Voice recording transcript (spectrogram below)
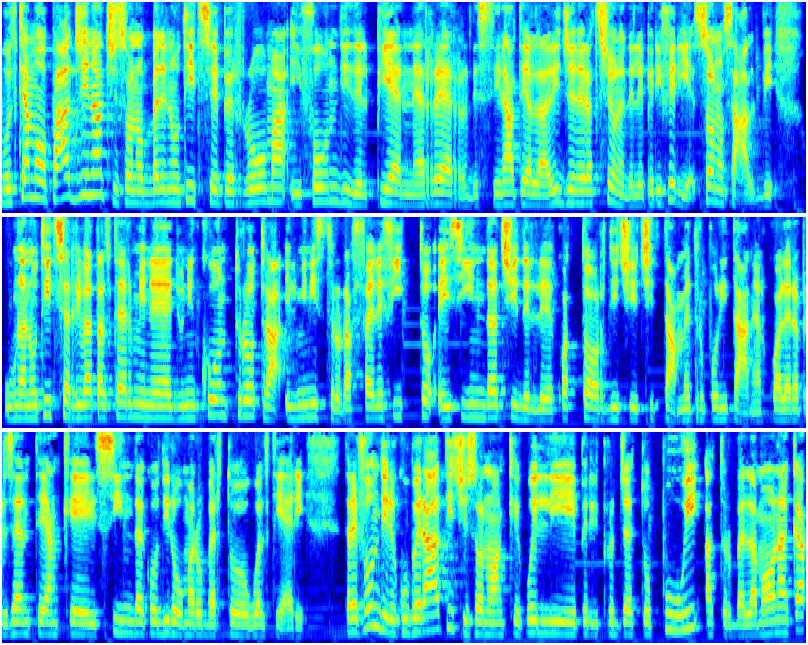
Voltiamo pagina, ci sono belle notizie per Roma, i fondi del PNRR destinati alla rigenerazione delle periferie sono salvi. Una notizia arrivata al termine di un incontro tra il ministro Raffaele Fitto e i sindaci delle 14 città metropolitane, al quale era presente anche il sindaco di Roma Roberto Gualtieri. Tra i fondi recuperati ci sono anche quelli per il progetto PUI a Torbella Monaca,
